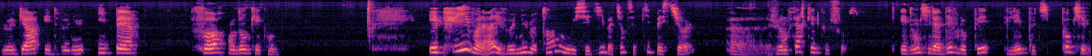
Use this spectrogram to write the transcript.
Le gars est devenu hyper fort en Donkey Kong. Et puis voilà, est venu le temps où il s'est dit, bah tiens, ces petites bestioles, euh, je vais en faire quelque chose. Et donc il a développé les petits Pokémon.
